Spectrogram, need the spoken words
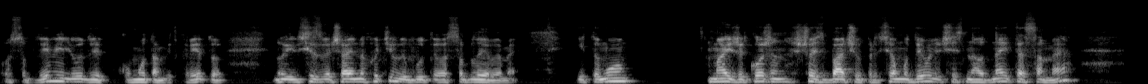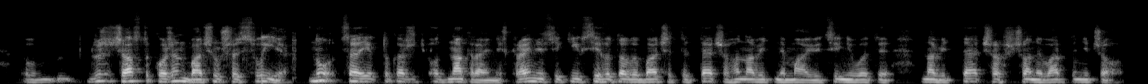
особливі люди, кому там відкрито. Ну і всі, звичайно, хотіли бути особливими. І тому майже кожен щось бачив, при цьому дивлячись на одне й те саме. Дуже часто кожен бачив щось своє. Ну, це, як то кажуть, одна крайність. Крайність, якій всі готові бачити те, чого навіть немає, оцінювати навіть те, що не варте нічого.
